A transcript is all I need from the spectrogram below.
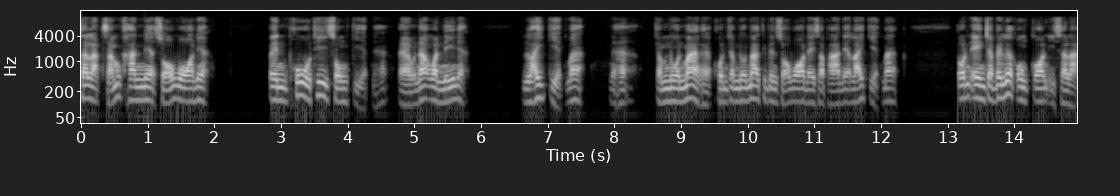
สลักสำคัญเนี่ยสวเนี่ยเป็นผู้ที่ทรงเกียรตินะฮะแต่ณวันนี้เนี่ยไร้เกียรติมากนะฮะจำนวนมากฮะคนจำนวนมากที่เป็นสวในสภาเนี่ยไร้เกียรติมาก ตนเองจะไปเลือกองค์กรอิสระ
